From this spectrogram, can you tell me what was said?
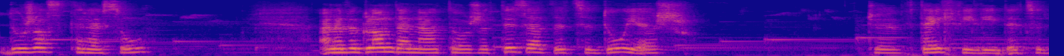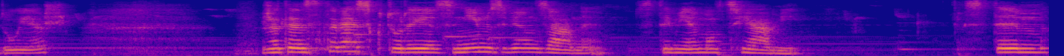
dużo stresu, ale wygląda na to, że Ty zadecydujesz, czy w tej chwili decydujesz, że ten stres, który jest z nim związany, z tymi emocjami, z tym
